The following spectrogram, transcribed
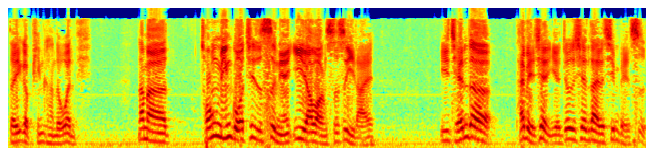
的一个平衡的问题。那么从民国七十四年医疗网实施以来，以前的台北县，也就是现在的新北市，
